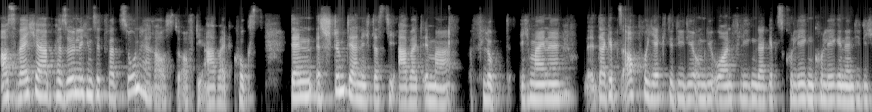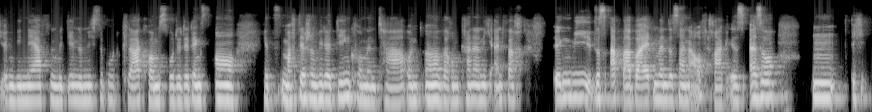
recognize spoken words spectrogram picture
aus welcher persönlichen Situation heraus du auf die Arbeit guckst. Denn es stimmt ja nicht, dass die Arbeit immer fluppt. Ich meine, da gibt es auch Projekte, die dir um die Ohren fliegen. Da gibt es Kollegen, Kolleginnen, die dich irgendwie nerven, mit denen du nicht so gut klarkommst, wo du dir denkst, oh, jetzt macht er schon wieder den Kommentar und oh, warum kann er nicht einfach irgendwie das abarbeiten, wenn das sein Auftrag ist. Also mm, ich,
